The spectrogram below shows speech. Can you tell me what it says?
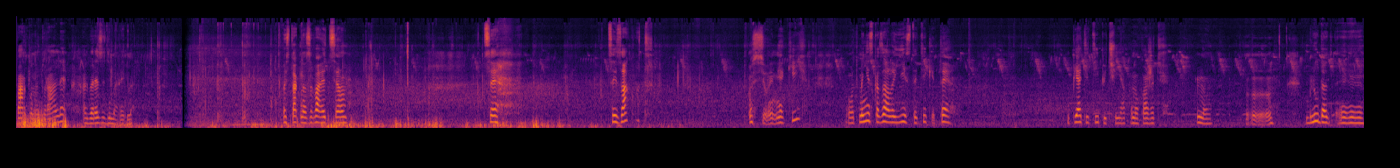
Парку натурале Альбереза ді Маримма. Ось так називається це, цей заклад. Ось він який. От мені сказали їсти тільки те у п'ятій типі, чи як воно кажуть, ну, блюда е,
